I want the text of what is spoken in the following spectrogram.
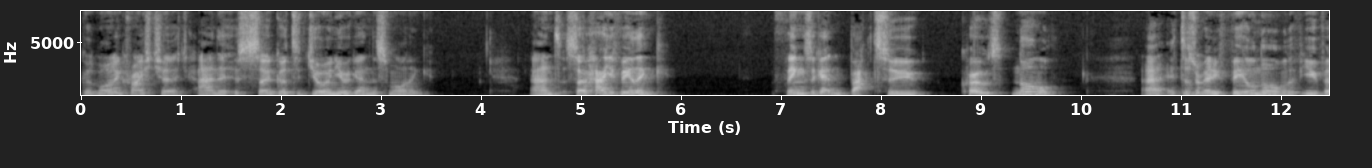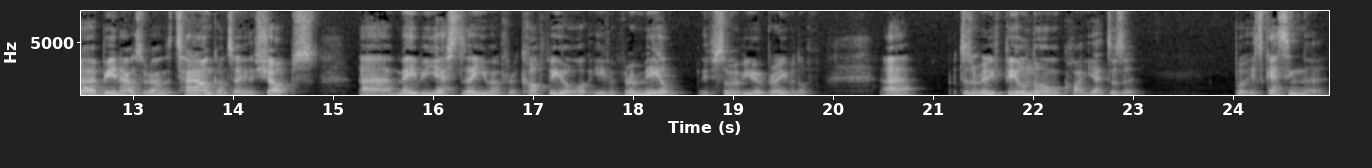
Good morning, Christchurch, and it is so good to join you again this morning. And so, how are you feeling? Things are getting back to quote normal. Uh, it doesn't really feel normal if you've uh, been out around the town, gone to any of the shops. Uh, maybe yesterday you went for a coffee or even for a meal, if some of you are brave enough. Uh, it doesn't really feel normal quite yet, does it? But it's getting there.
